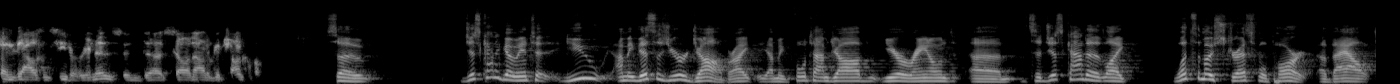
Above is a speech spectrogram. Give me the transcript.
10,000 seat arenas and uh, selling out a good chunk of them. So just kind of go into you. I mean, this is your job, right? I mean, full time job year round. Um, so just kind of like, what's the most stressful part about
